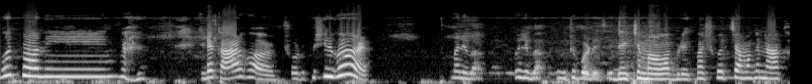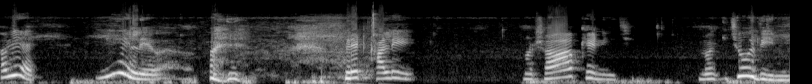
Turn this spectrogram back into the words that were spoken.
good morning এটা কার ঘর? ছোট পিসির ঘর? বলে বাবা বলে বাবা উঠে পড়েছে। দেখছে মা বাবা ব্রেকফাস্ট করছে, আমাকে না খাইয়ে ইলে প্লেট খালি। আমার সব খেয়ে নিয়েছি। আমার কিছুও দিইনি।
